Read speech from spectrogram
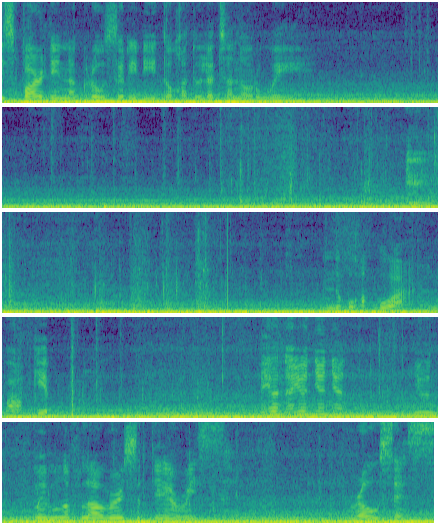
May spar din na grocery dito katulad sa Norway. Nubo ako ah. Bakit? Ayun, ayun, yun, yun. Yun, may mga flowers sa terrace. Roses.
